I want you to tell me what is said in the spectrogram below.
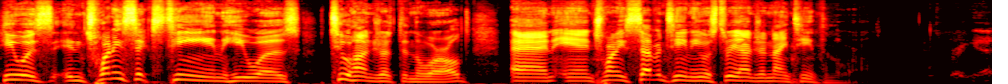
He was in 2016, he was 200th in the world. And in 2017, he was 319th in the world. That's pretty good.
